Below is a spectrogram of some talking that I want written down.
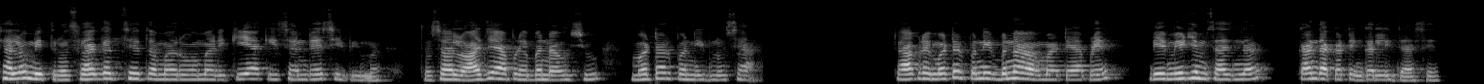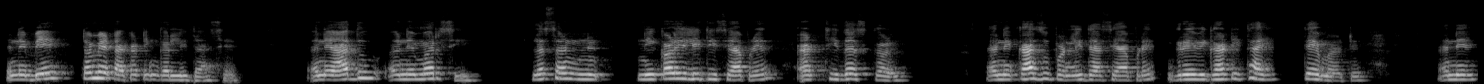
ચાલો મિત્રો, સ્વાગત છે તમારું અમારી કિયા કિચન રેસીપીમાં. તો ચાલો, આજે આપણે બનાવશું મટર પનીરનું શાક. તો આપણે મટર પનીર બનાવવા માટે આપણે બે મીડિયમ સાઇઝના કાંદા કટિંગ કરી લીધા છે અને બે ટમેટા કટિંગ કરી લીધા છે. અને આદુ અને મરચી લસણની કળી લીધી છે આપણે આઠથી દસ કળી. અને કાજુ પણ લીધા છે આપણે. ગ્રેવી ઘાટી થાય તે માટે. અને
